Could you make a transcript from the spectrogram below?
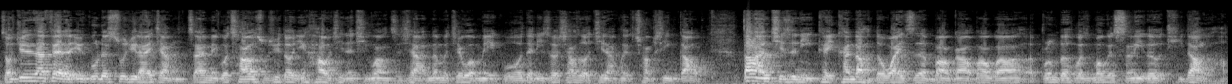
从旧金山 Fed 预估的数据来讲，在美国超额储蓄都已经耗尽的情况之下，那么结果美国的零售销售竟然会创新高。当然，其实你可以看到很多外资的报告，包括 Bloomberg 或者 Morgan Stanley 都有提到了哈。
